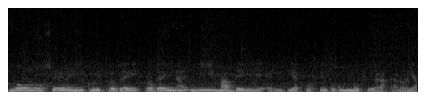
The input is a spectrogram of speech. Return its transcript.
no se deben incluir proteínas ni más del 10% como mucho de las calorías.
